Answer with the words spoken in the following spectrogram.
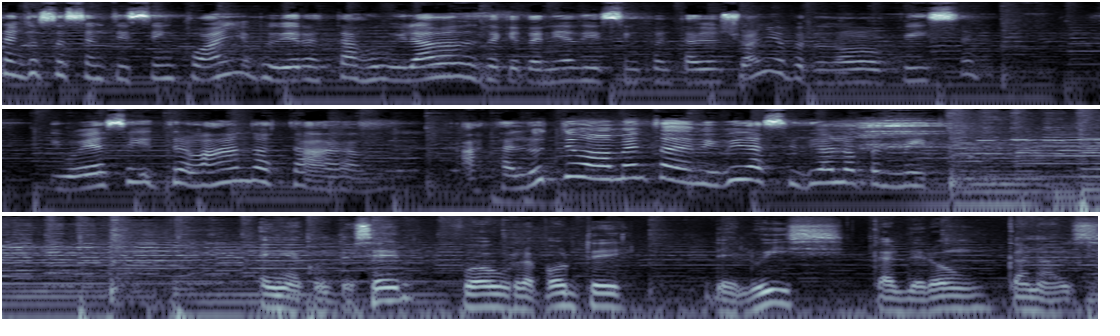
tengo 65 años, pudiera estar jubilada desde que tenía 10, 58 años, pero no lo quise. Y voy a seguir trabajando hasta, hasta el último momento de mi vida, si Dios lo permite. En Acontecer fue un reporte de Luis Calderón Canals.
